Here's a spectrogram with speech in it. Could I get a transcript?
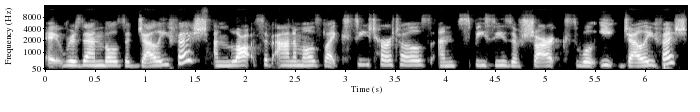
It resembles a jellyfish, and lots of animals like sea turtles and species of sharks will eat jellyfish.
